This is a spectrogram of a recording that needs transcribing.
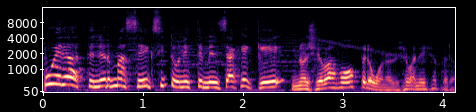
puedas tener más éxito en este mensaje que no llevas vos, pero bueno, lo llevan ellos, pero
